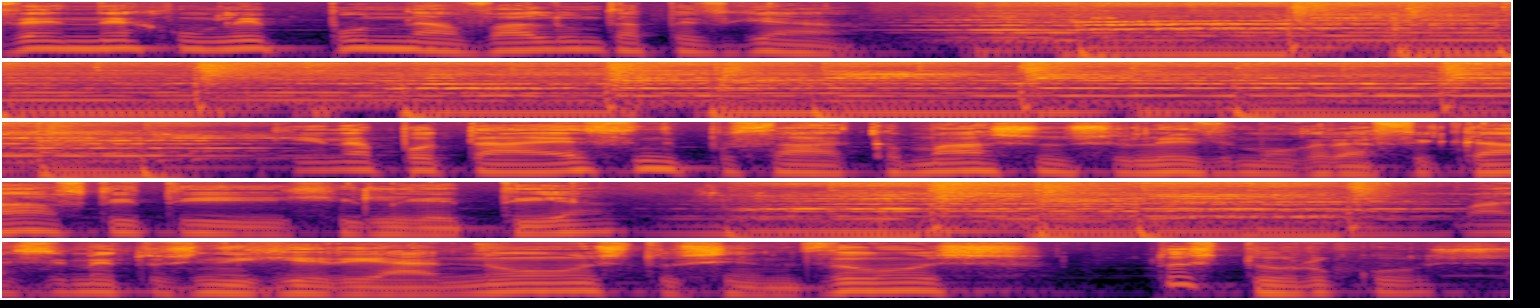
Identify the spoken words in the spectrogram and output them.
Δεν έχουν λέει πού να βάλουν τα παιδιά. Είναι από τα έθνη που θα ακμάσουν σου λέει δημογραφικά αυτή τη χιλιετία. Μαζί με τους Νιγηριανούς, τους Ινδούς, τους Τούρκους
